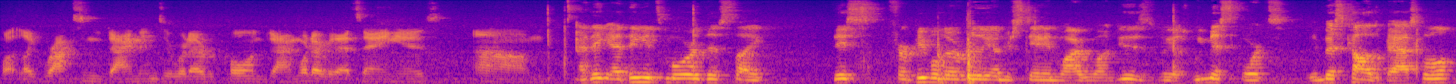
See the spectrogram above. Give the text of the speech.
what like rocks into diamonds or whatever, coal into diamond, whatever that saying is. Um, I think I think it's more this like this for people to really understand why we want to do this is because we miss sports, we miss college basketball.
